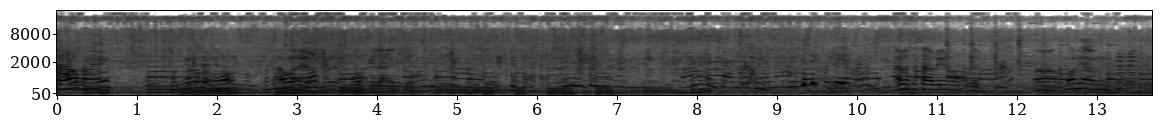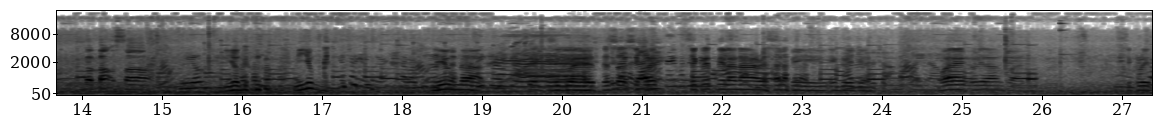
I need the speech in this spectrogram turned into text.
Ano pa rin eh? Magkano kasi, mo na mo na. Isip ko tayo pa. Ano masasabi mo, Ulod? Ah, mo ni ang data sa Niyog. Niyog. Niyog. Niyog na secret. That's a secret. Secret nila na recipe ingredient. Wala yung lang pa. Secret.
